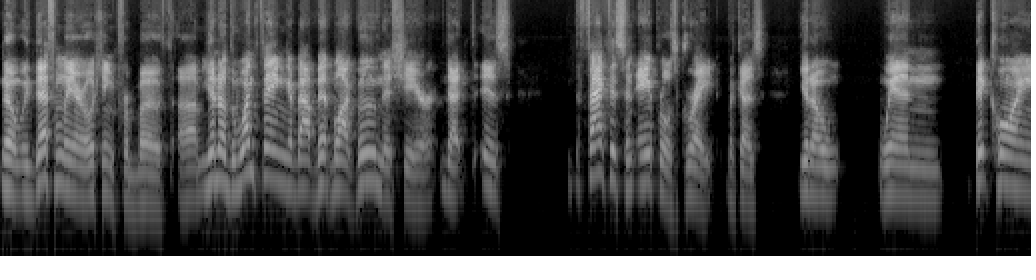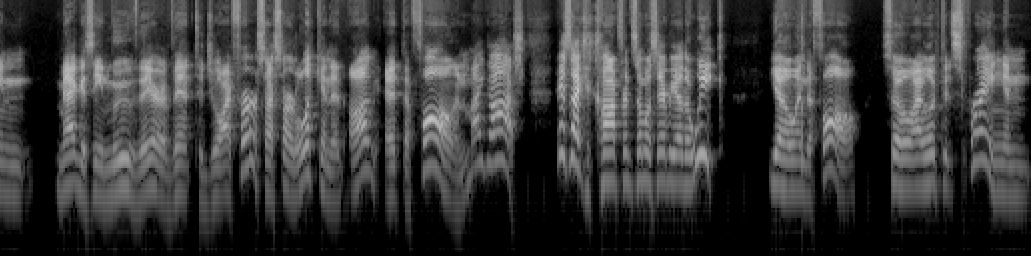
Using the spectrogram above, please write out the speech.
No, we definitely are looking for both. Um, you know, the one thing about BitBlock Boom this year that is the fact that it's in April is great because, you know, when Bitcoin magazine moved their event to July 1st, I started looking at at the fall and my gosh, there's like a conference almost every other week you know, in the fall. So I looked at spring, and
